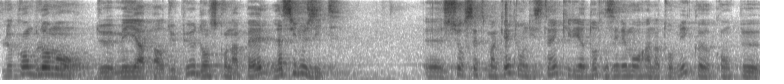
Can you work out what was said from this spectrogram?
le comblement de Meya par du pu dans ce qu'on appelle la sinusite. Euh, sur cette maquette, on distingue qu'il y a d'autres éléments anatomiques euh, qu'on peut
